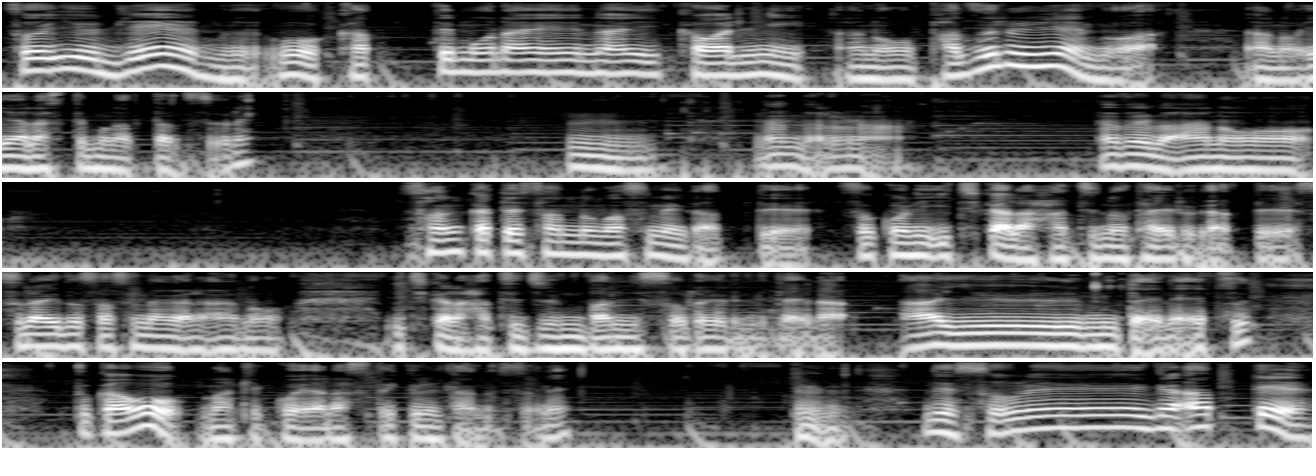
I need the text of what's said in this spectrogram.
そういうゲームを買ってもらえない代わりにあのパズルゲームはあのやらせてもらったんですよね。うん、なんだろうな。例えばあの 3×3 のマス目があってそこに1から8のタイルがあってスライドさせながらあの1から8順番に揃えるみたいなああいうみたいなやつとかを、まあ、結構やらせてくれたんですよね。うん、でそれがあって、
